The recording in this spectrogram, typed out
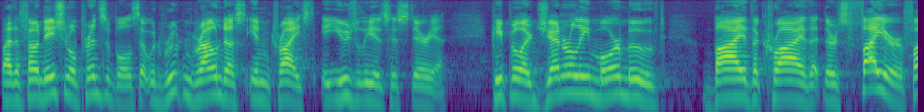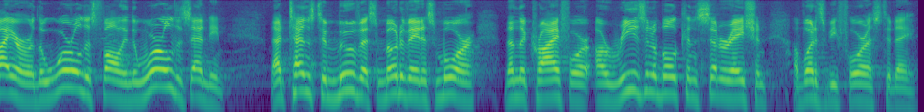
by the foundational principles that would root and ground us in Christ, it usually is hysteria. People are generally more moved by the cry that there's fire, fire, or the world is falling, the world is ending. That tends to move us, motivate us more than the cry for a reasonable consideration of what is before us today.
